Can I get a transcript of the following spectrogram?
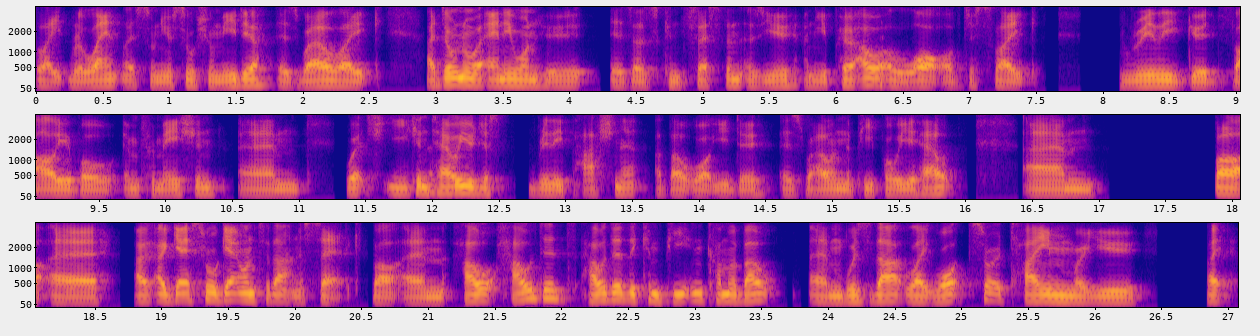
like relentless on your social media as well. Like I don't know anyone who is as consistent as you, and you put out a lot of just like really good, valuable information. Um, which you can tell you're just really passionate about what you do as well and the people you help. Um, but uh, I, I, guess we'll get onto that in a sec. But um, how how did how did the competing come about? Um, was that like what sort of time were you like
